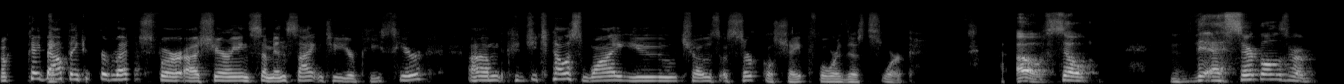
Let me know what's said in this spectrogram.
Okay Bao, thank you so much for uh, sharing some insight into your piece here. Um, could you tell us why you chose a circle shape for this work? Oh so the uh, circles are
